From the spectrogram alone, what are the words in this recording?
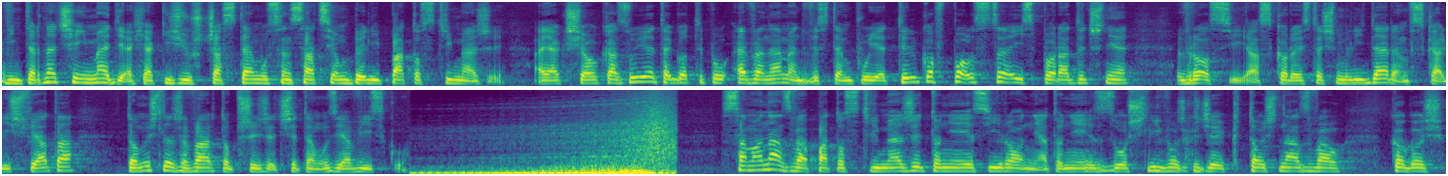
W internecie i mediach jakiś już czas temu sensacją byli patostreamerzy, a jak się okazuje, tego typu ewenement występuje tylko w Polsce i sporadycznie w Rosji. A skoro jesteśmy liderem w skali świata, to myślę, że warto przyjrzeć się temu zjawisku. Sama nazwa patostreamerzy to nie jest ironia, to nie jest złośliwość, gdzie ktoś nazwał kogoś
